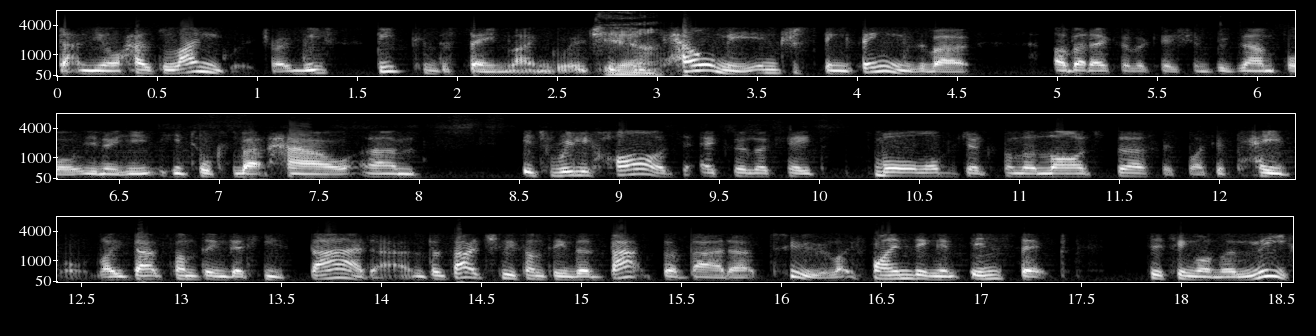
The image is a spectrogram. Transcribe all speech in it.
Daniel has language, right? We speak the same language. Yeah. He can tell me interesting things about about echolocation. For example, you know, he, he talks about how um, it's really hard to echolocate small objects on a large surface like a table. Like that's something that he's bad at. And that's actually something that bats are bad at too. Like finding an insect sitting on a leaf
